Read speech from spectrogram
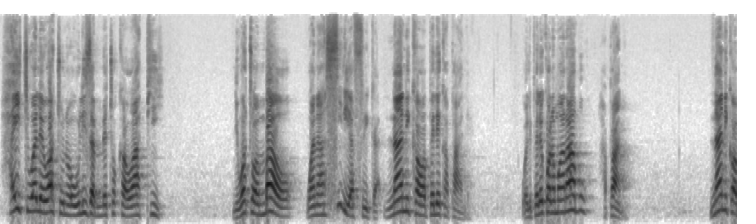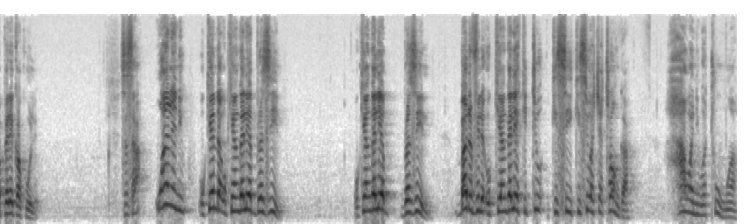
Haiti wale watu unaouliza mmetoka wapi? Ni watu ambao wana asili ya afrika nani kawapeleka pale? Walipelekwa na mwarabu? Hapana. Nani kawapeleka kule? Sasa wale ni ukienda ukiangalia brazil ukiangalia brazil bado vile ukiangalia kitu, kisi, kisiwa cha tonga hawa ni watumwa.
